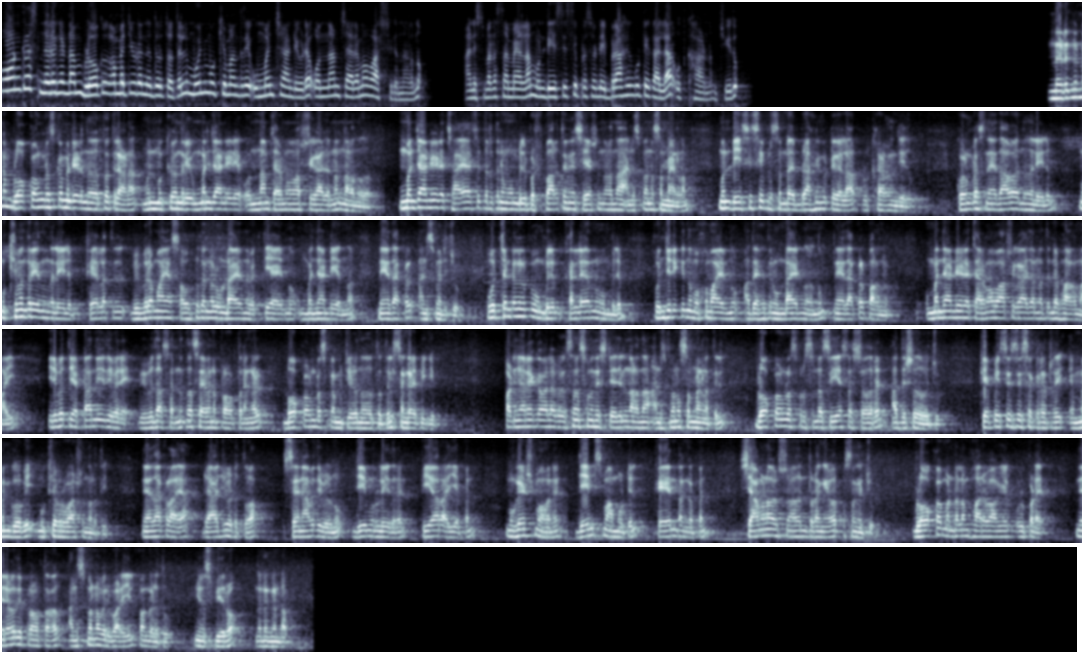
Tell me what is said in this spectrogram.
Congress Nedumkandam block കമ്മിറ്റിയുടെ നേതൃത്വത്തിൽ മുൻ മുഖ്യമന്ത്രി ഉമ്മൻചാണ്ടിയുടെ ഒന്നാം ചരമവാർഷികം നടന്നു. അനുസ്മരണ സമ്മേളനം മുൻ D C C president Ibrahimkutty Kallar ഉദ്ഘാടനം ചെയ്തു. നെടുങ്കണ്ടം ബ്ലോക്ക് കോൺഗ്രസ് കമ്മിറ്റിയുടെ നേതൃത്വത്തിലാണ് മുൻ മുഖ്യമന്ത്രി ഉമ്മൻചാണ്ടിയുടെ ഒന്നാം ചരമവാർഷികാചരണം നടന്നത്. ഉമ്മൻചാണ്ടിയുടെ ഛായാചിത്രത്തിന് മുമ്പിൽ പുഷ്പാർച്ചനയ്ക്ക് ശേഷം നടന്ന അനുസ്മരണ സമ്മേളനം മുൻ D C C president Ibrahimkutty Kallar ഉദ്ഘാടനം ചെയ്തു. കോൺഗ്രസ് നേതാവ് എന്ന നിലയിലും മുഖ്യമന്ത്രി എന്ന നിലയിലും കേരളത്തിൽ വിപുലമായ സൗഹൃദങ്ങൾ ഉണ്ടായിരുന്ന വ്യക്തിയായിരുന്നു ഉമ്മൻചാണ്ടി എന്ന് നേതാക്കൾ അനുസ്മരിച്ചു. പൂച്ചെണ്ടുകൾക്ക് മുമ്പിലും കല്ലേറിന് മുമ്പിലും പുഞ്ചിരിക്കുന്ന മുഖമായിരുന്നു അദ്ദേഹത്തിന് ഉണ്ടായിരുന്നതെന്നും നേതാക്കൾ പറഞ്ഞു. ഉമ്മൻചാണ്ടിയുടെ ചരമവാർഷികാചരണത്തിന്റെ ഭാഗമായി ഇരുപത്തിയെട്ടാം തീയതി വരെ വിവിധ സന്നദ്ധ സേവന പ്രവർത്തനങ്ങൾ ബ്ലോക്ക് കോൺഗ്രസ് കമ്മിറ്റിയുടെ നേതൃത്വത്തിൽ സംഘടിപ്പിക്കും. പടിഞ്ഞാറേക്കവല വികസന സമിതി സ്റ്റേജിൽ നടന്ന അനുസ്മരണ സമ്മേളനത്തിൽ block Congress president C S Ashodharan അധ്യക്ഷത വഹിച്ചു. K P C C secretary M N Gopi മുഖ്യപ്രഭാഷണം നടത്തി. നേതാക്കളായ Raju Eduthuva Senapathi Venu G Muralidharan P R Ayyappan Mukesh Mohanan James Mammoottil K N Thankappan Shyamala Viswanathan തുടങ്ങിയവർ പ്രസംഗിച്ചു. Block മണ്ഡലം ഭാരവാഹികൾ ഉൾപ്പെടെ നിരവധി പ്രവർത്തകർ അനുസ്മരണ പരിപാടിയിൽ പങ്കെടുത്തു. News bureau Nedumkandam.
